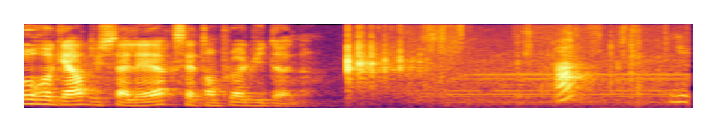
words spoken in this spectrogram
au regard du salaire que cet emploi lui donne. Ah, dit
